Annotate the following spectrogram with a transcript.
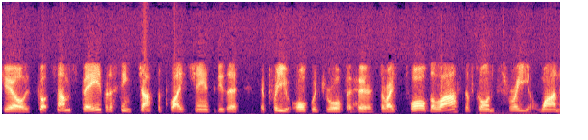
Girl. It's got some speed, but I think just a place chance. It is a a pretty awkward draw for her. So race 12, the last, have gone 3, 1,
